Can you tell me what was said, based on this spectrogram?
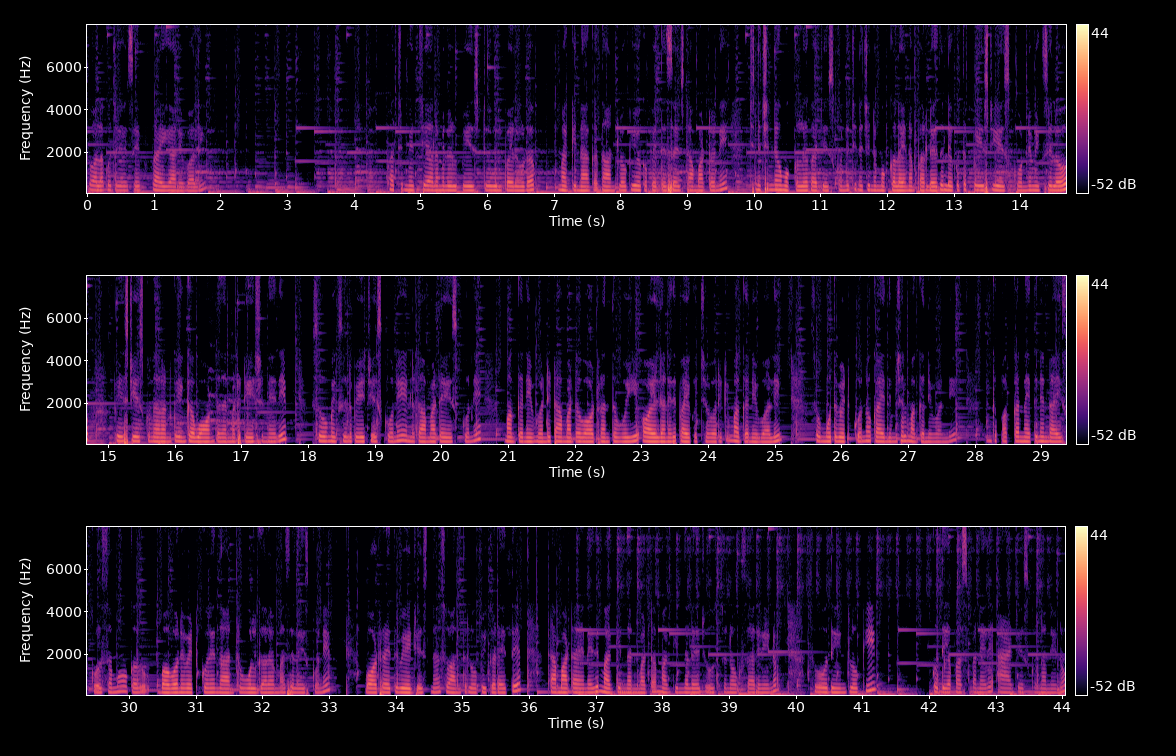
సో అలా కొద్దిగా సేపు ఫ్రై కానివ్వాలి. పచ్చిమిర్చి అల్లం వెల్లుల్లి పేస్ట్ ఉల్లిపాయలు కూడా మగ్గినాక దాంట్లోకి ఒక పెద్ద సైజ్ టమాటోని చిన్న చిన్న ముక్కలుగా కట్ చేసుకోండి చిన్న చిన్న ముక్కలు అయినా పర్లేదు లేకపోతే పేస్ట్ చేసుకోండి. మిక్సీలో పేస్ట్ చేసుకున్నారనుకో ఇంకా బాగుంటుంది అనమాట టేస్ట్ అనేది. సో మిక్సీలో పేస్ట్ చేసుకొని ఇంట్లో టమాటా వేసుకొని మగ్గనివ్వండి. టమాటో వాటర్ అంతా పోయి ఆయిల్ అనేది పైకి వచ్చే వరకు మగ్గనివ్వాలి. సో మూత పెట్టుకొని ఒక ఐదు నిమిషాలు మగ్గనివ్వండి. ఇంకా పక్కన అయితే నేను రైస్ కోసము ఒక బగోని పెట్టుకొని దాంట్లో ఉల్ గరం మసాలా వేసుకొని వాటర్ అయితే వేడి చేసిన సో అంతలోపు ఇక్కడైతే టమాటా అనేది మగ్గిందనమాట మగ్గిందా లేదా చూస్తున్నా ఒకసారి నేను. సో దీంట్లోకి కొద్దిగా పసుపు అనేది యాడ్ చేసుకున్నాను నేను.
